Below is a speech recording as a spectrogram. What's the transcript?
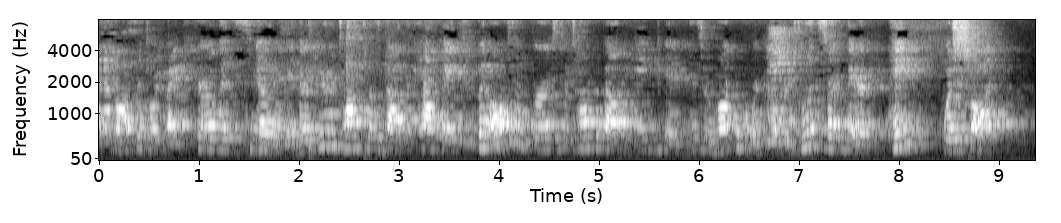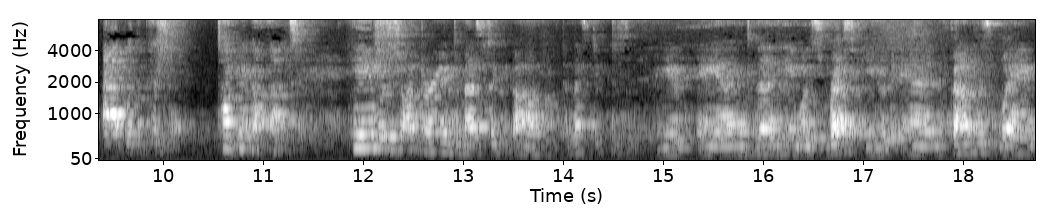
and I'm also joined by Carolyn Snowden. And they're here to talk to us about the cafe, but also first to talk about Hank and his remarkable recovery. So let's start there. Hank was shot at with a pistol. Talk to me about that. He was shot during a domestic uh, domestic dispute, and then he was rescued and found his way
